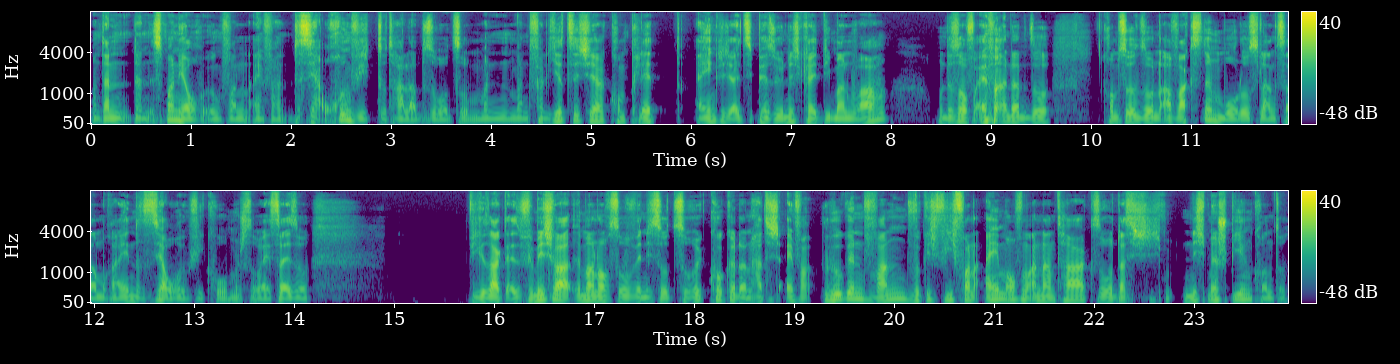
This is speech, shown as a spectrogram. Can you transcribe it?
Und dann, dann ist man ja auch irgendwann einfach, das ist ja auch irgendwie total absurd. So, man, man verliert sich ja komplett eigentlich als die Persönlichkeit, die man war. Und ist auf einmal dann so, kommst du in so einen Erwachsenenmodus langsam rein. Das ist ja auch irgendwie komisch, so weißt du. Also, wie gesagt, also für mich war immer noch so, wenn ich so zurückgucke, dann hatte ich einfach irgendwann wirklich wie von einem auf den anderen Tag so, dass ich nicht mehr spielen konnte.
